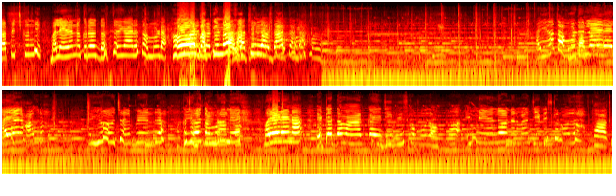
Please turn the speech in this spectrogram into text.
తప్పించుకుంది మళ్ళీ ఏదైనా ఒక రోజు దొరుకుతుంది కదా తమ్ముడా. అయ్యో తమ్ముడు అయ్యో చనిపోయిండ్రా. తమ్ముడు లే మరేడైనా ఎట్టొద్దామా అక్క ఈ జీప్ తీసుకుపోదాం ఇన్ని ఏళ్ళలో ఉంటాను మనం జీప్ తీసుకొని పోదాం పాక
